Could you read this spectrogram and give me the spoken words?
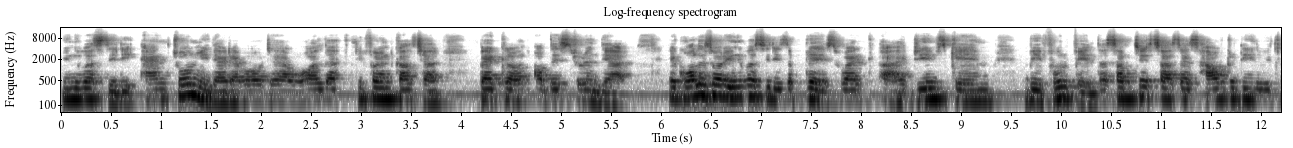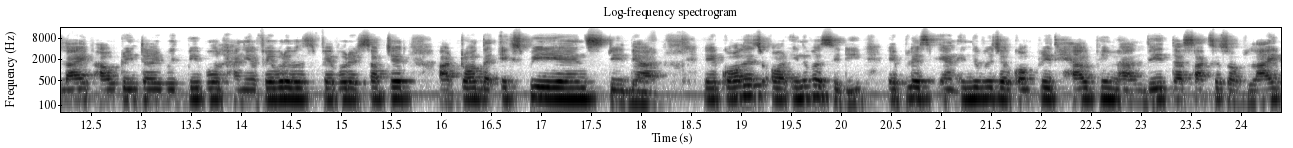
university and told me that about uh, all the different culture background of the student there. A college or university is a place where uh, dreams can be fulfilled. The subjects such as how to deal with life, how to interact with people, and your favorite favorite subject are taught the experience there. A college or university, a place an individual complete help him and lead the success of life,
